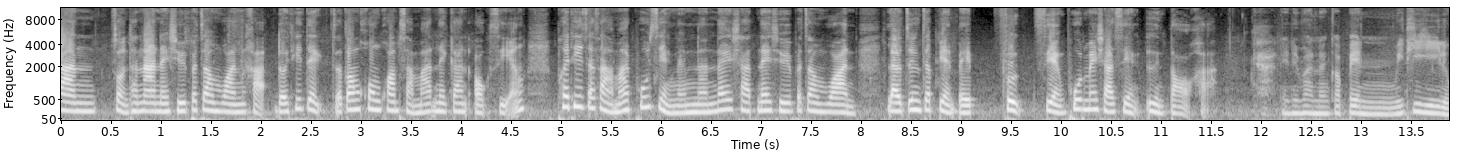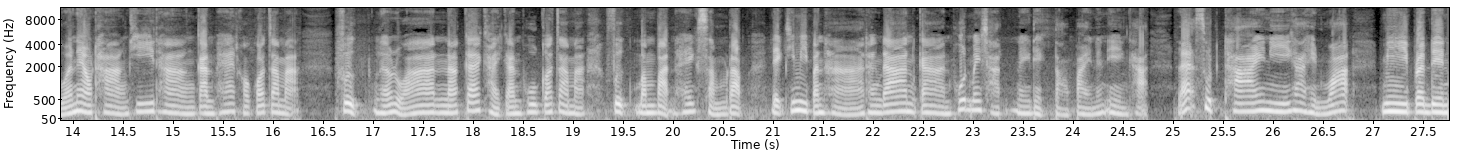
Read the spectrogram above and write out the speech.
การสนทนาในชีวิตประจำวันค่ะ โดยที่เด็กจะต้องคงความสามารถในการออกเสียง เพื่อที่จะสามารถพูดเสียงนั้นๆ ได้ชัดในชีวิตประจำวัน แล้วจึงจะเปลี่ยนไปฝึกเสียงพูดไม่ชัดเสียงอื่นต่อค่ะค่ะในในวันนั้นก็เป็นวิธีหรือว่าแนวทางที่ทางการแพทย์เขาก็จะมาฝึกแล้วหรือว่านักแก้ไขการพูดก็จะมาฝึกบำบัดให้สำหรับเด็กที่มีปัญหาทางด้านการพูดไม่ชัดในเด็กต่อไปนั่นเองค่ะ และสุดท้ายนี้ค่ะเห็นว่ามีประเด็น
